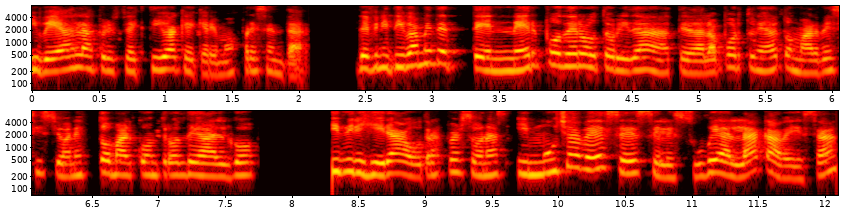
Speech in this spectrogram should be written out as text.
y veas la perspectiva que queremos presentar. Definitivamente tener poder o autoridad te da la oportunidad de tomar decisiones, tomar control de algo y dirigir a otras personas y muchas veces se les sube a la cabeza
